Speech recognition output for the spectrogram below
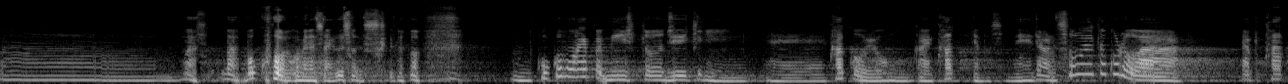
ーん、まあ、まあ、母校はごめんなさい、嘘ですけど、うん、ここもやっぱり民主党11人、えー、過去4回勝ってますね。だからそういうところは、やっぱ勝っ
